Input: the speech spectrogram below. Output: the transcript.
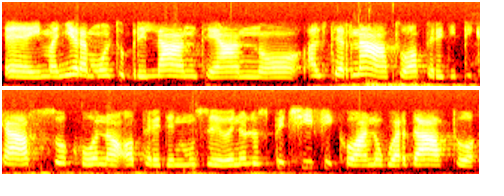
eh, in maniera molto brillante hanno alternato opere di Picasso con opere del museo e nello specifico hanno guardato,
